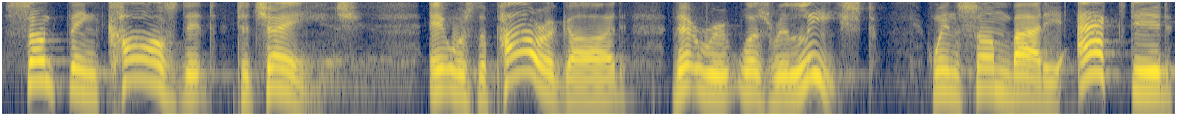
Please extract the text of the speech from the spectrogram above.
Something caused it to change. It was the power of God that re- was released when somebody acted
